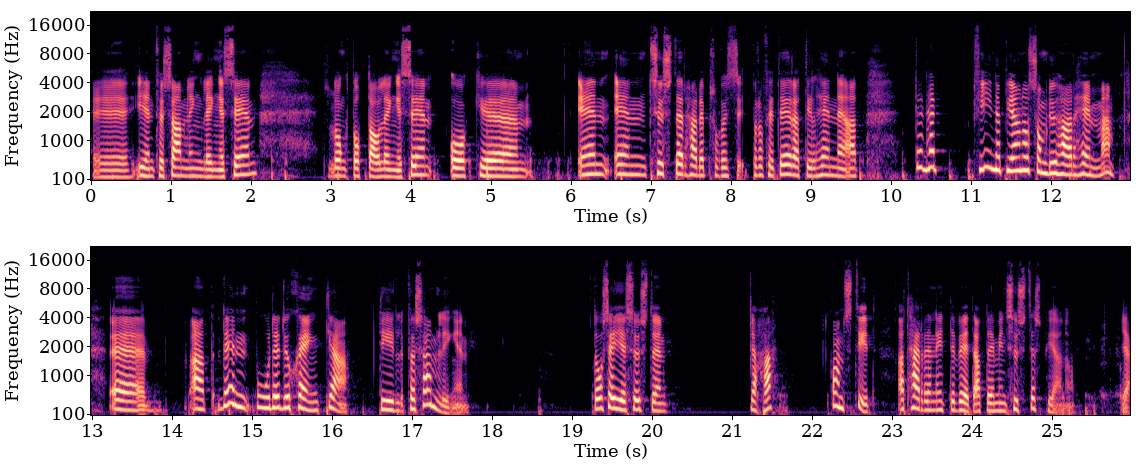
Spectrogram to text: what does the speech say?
eh, i en församling länge sedan, långt borta och länge sedan. Och, ehm, en, en syster hade profeterat till henne att den här fina piano som du har hemma, eh, att den borde du skänka till församlingen. Då säger systern, jaha, konstigt att Herren inte vet att det är min systers piano. Ja.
